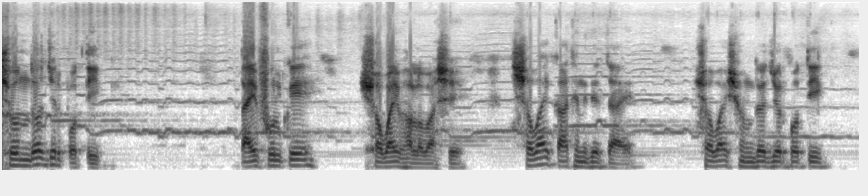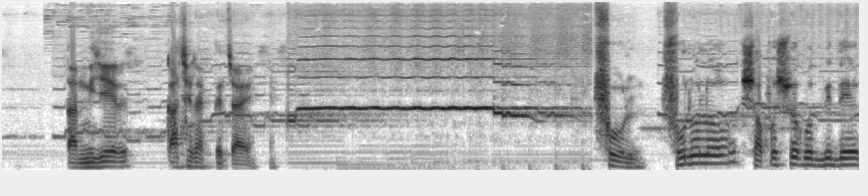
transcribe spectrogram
সৌন্দর্যের প্রতীক। তাই ফুলকে সবাই ভালোবাসে, সবাই কাছে নিতে চায়, সবাই সৌন্দর্যের প্রতীক তার নিজের কাছে রাখতে চায়। ফুল ফুল হলো সপুষ্পক উদ্ভিদের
